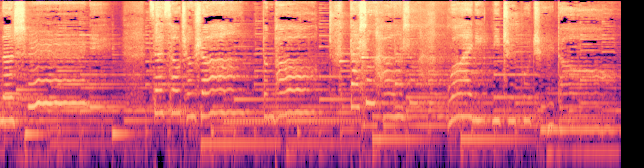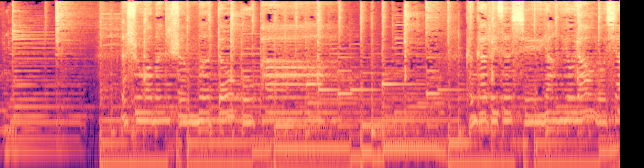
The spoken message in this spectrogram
那是。操场上奔跑，大声喊“我爱你”，你知不知道？那时我们什么都不怕，看咖啡色夕阳又要落下，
